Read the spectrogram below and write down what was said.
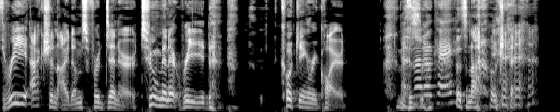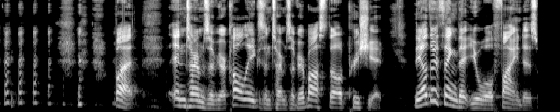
three action items for dinner, two minute read, cooking required. That's this, not okay. That's not okay. but in terms of your colleagues, in terms of your boss, they'll appreciate. The other thing that you will find is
